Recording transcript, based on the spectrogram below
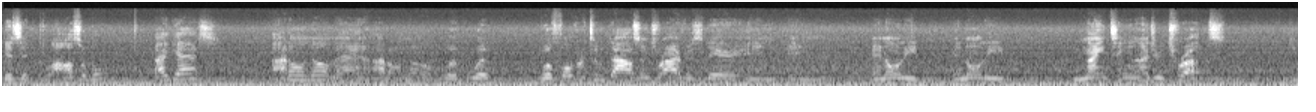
Is it plausible? I guess. I don't know, man. I don't know. With with, with over two thousand drivers there and and and only and only nineteen hundred trucks, you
